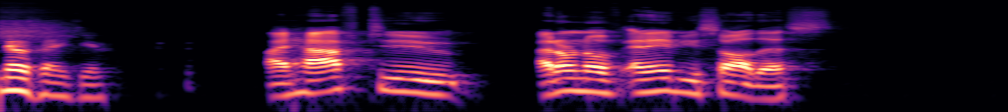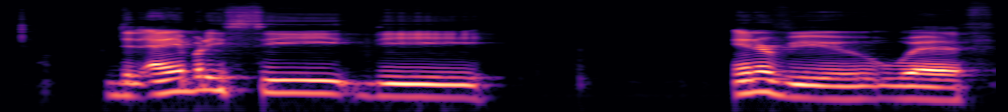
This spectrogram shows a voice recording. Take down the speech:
no, thank you. I have to I don't know if any of you saw this. Did anybody see the interview with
